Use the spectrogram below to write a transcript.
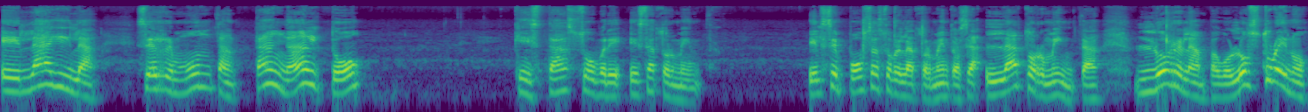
El águila se remonta tan alto que está sobre esa tormenta. Él se posa sobre la tormenta, o sea, la tormenta, los relámpagos, los truenos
